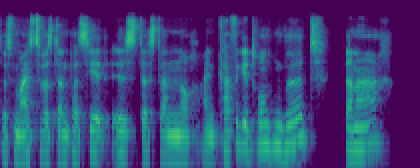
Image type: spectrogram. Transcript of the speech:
Das meiste, was dann passiert, ist, dass dann noch ein Kaffee getrunken wird danach,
